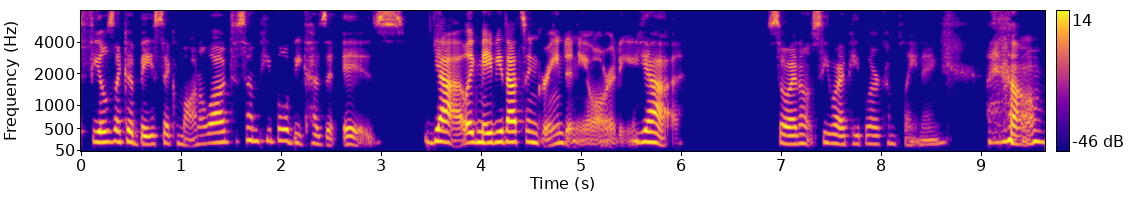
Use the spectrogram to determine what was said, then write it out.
feels like a basic monologue to some people because it is. Yeah, like maybe that's ingrained in you already. Yeah. So I don't see why people are complaining. I know.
